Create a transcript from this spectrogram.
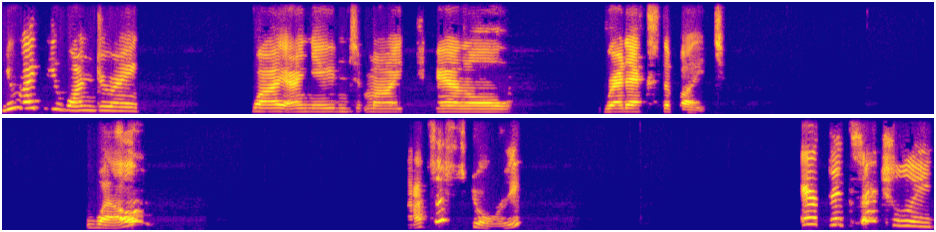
you might be wondering why I named my channel Red X the Bite. Well, that's a story. And it's actually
